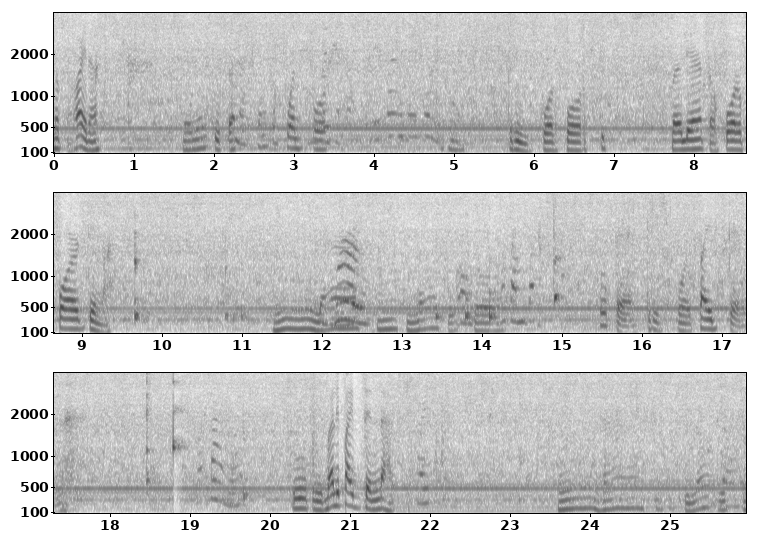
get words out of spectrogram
Napakain na. 70 plus 1 4 3, 440. Bali na to, 440 na. Last notice. So, Kasama ba? 210, 3, 4, 5, 10. Magkano? 2, 3. Bali 5, 10 lahat. Five. Hmm, last notice.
